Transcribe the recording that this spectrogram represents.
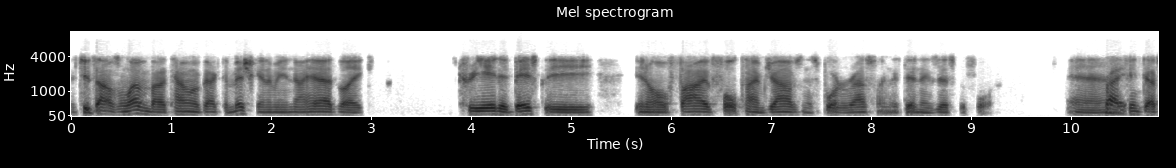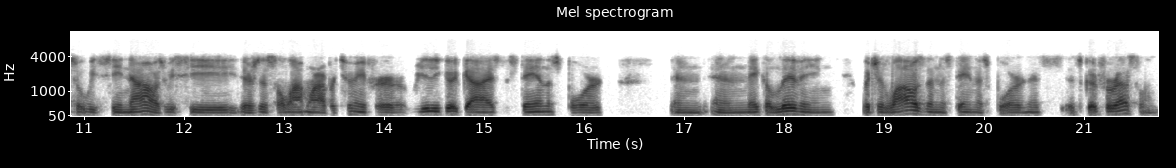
in 2011, by the time I went back to Michigan, I mean I had like created basically you know five full time jobs in the sport of wrestling that didn't exist before. And Right. I think that's what we see now is we see there's just a lot more opportunity for really good guys to stay in the sport and and make a living, which allows them to stay in the sport and it's it's good for wrestling.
